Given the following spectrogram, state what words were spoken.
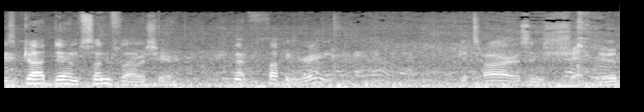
These goddamn sunflowers here. Isn't that fucking great? Guitars and shit, dude.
